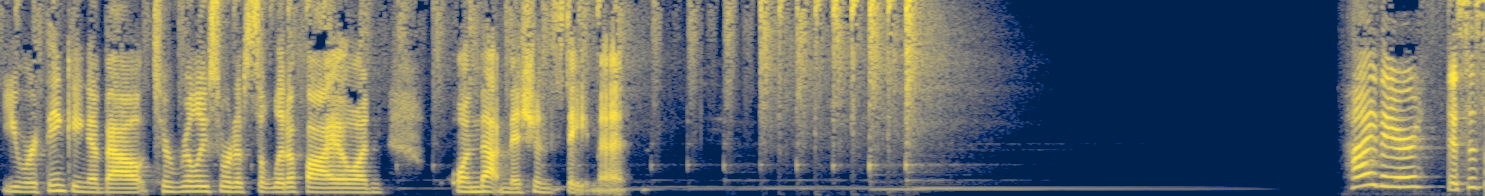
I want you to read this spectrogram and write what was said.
you were thinking about to really sort of solidify on on that mission statement? Hi there, this is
